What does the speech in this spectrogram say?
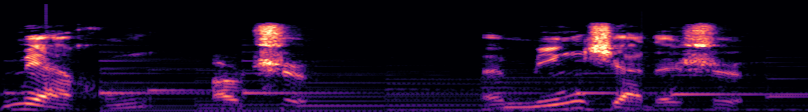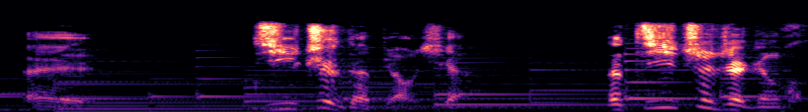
面红耳赤。呃，明显的是，呃，积滞的表现。那积滞这种火，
